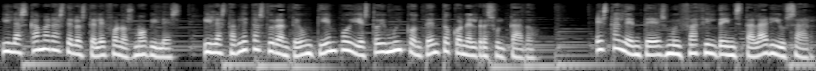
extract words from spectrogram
y las cámaras de los teléfonos móviles, y las tabletas durante un tiempo y estoy muy contento con el resultado. Esta lente es muy fácil de instalar y usar.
